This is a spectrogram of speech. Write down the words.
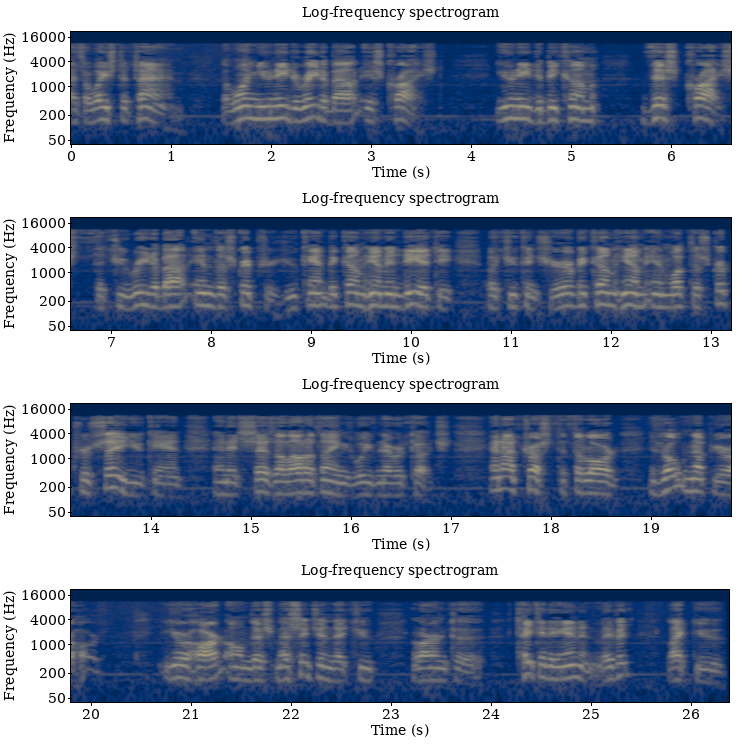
That's a waste of time. The one you need to read about is Christ. You need to become this Christ that you read about in the scriptures. You can't become him in deity, but you can sure become him in what the scriptures say you can, and it says a lot of things we've never touched. And I trust that the Lord is opening up your heart your heart on this message and that you learn to take it in and live it like you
